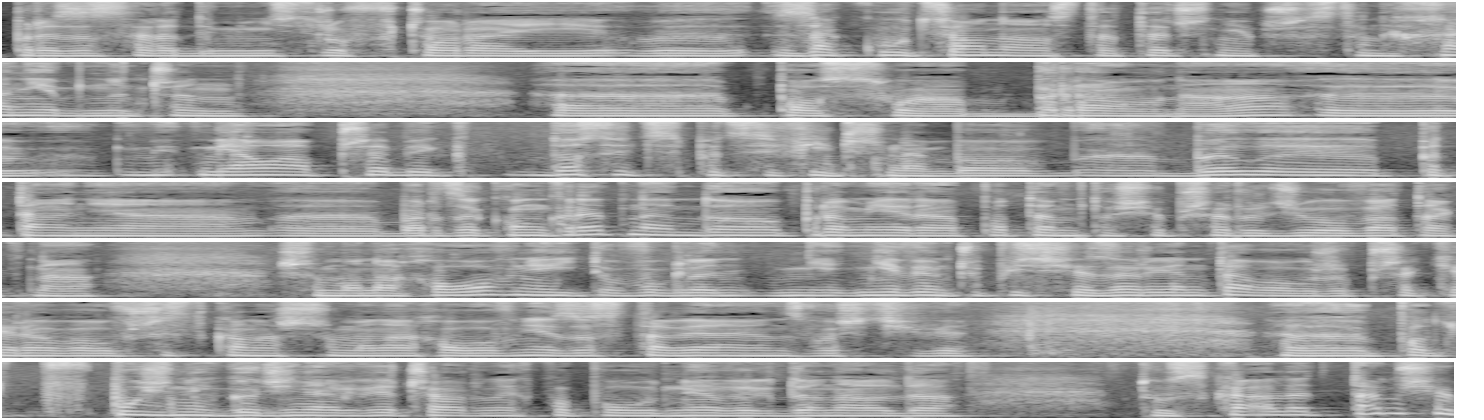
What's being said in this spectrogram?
prezesa Rady Ministrów wczoraj zakłócona ostatecznie przez ten haniebny czyn e, posła Brauna, m- miała przebieg dosyć specyficzny, bo e, były pytania e, bardzo konkretne do premiera, potem to się przerodziło w atak na Szymona Hołownię i to w ogóle nie, nie wiem, czy PiS się zorientował, że przekierował wszystko na Szymona Hołownię, zostawiając właściwie e, pod, w późnych godzinach wieczornych, popołudniowych Donalda Tuska, ale tam się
